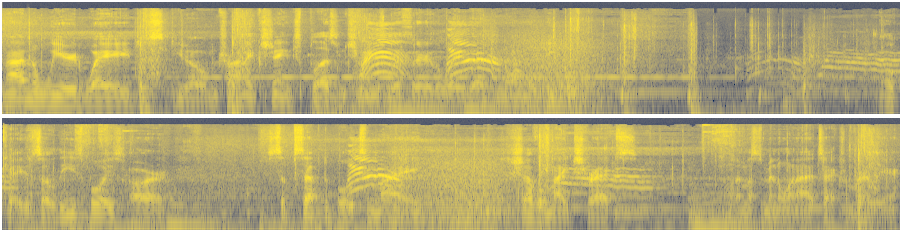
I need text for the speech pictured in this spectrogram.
Not in a weird way, just, you know, I'm trying to exchange pleasantries with her the way that normal people. Okay, so these boys are susceptible to my shovel knight strats. Oh, that must have been the one I attacked from earlier.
